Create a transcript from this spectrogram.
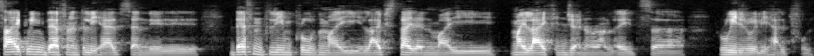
cycling definitely helps, and it definitely improved my lifestyle and my my life in general. It's really really helpful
